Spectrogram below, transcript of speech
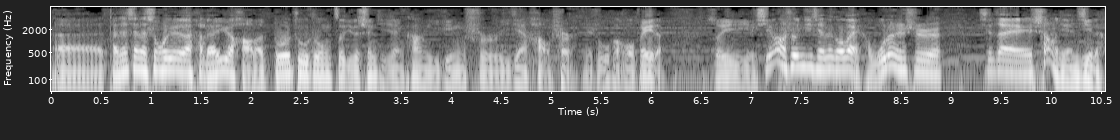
呃，大家现在生活越来越好了，多注重自己的身体健康，一定是一件好事儿，也是无可厚非的。所以也希望收音机前的各位，无论是现在上了年纪的，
